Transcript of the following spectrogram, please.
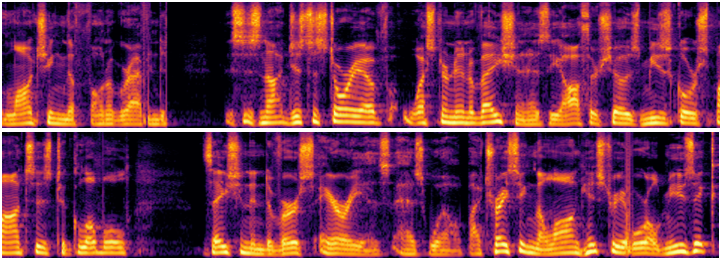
launching the phonograph industry. This is not just a story of Western innovation, as the author shows musical responses to globalization in diverse areas as well. By tracing the long history of world music,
